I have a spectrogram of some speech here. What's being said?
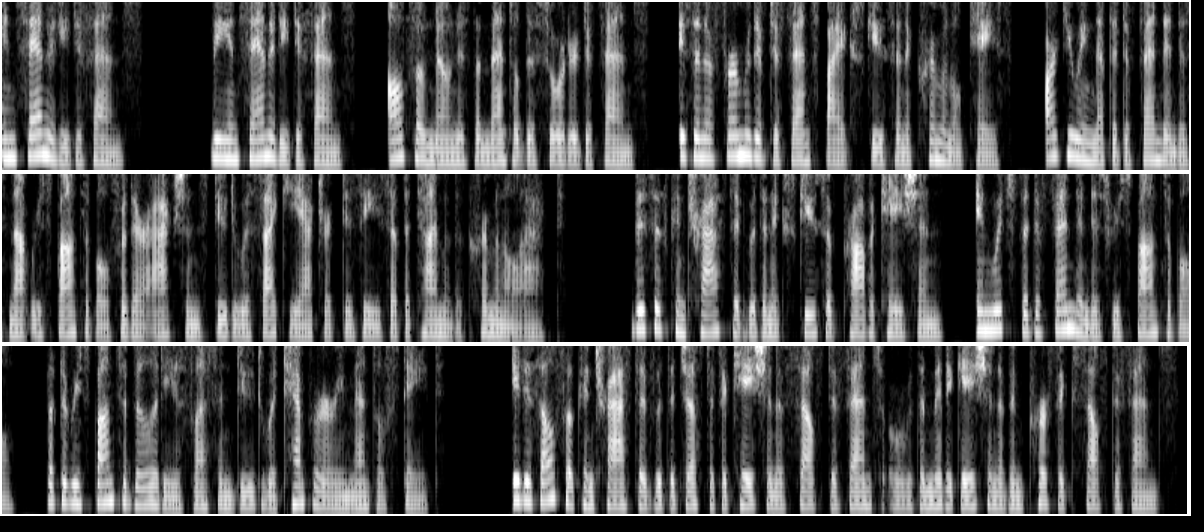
Insanity defense. The insanity defense, also known as the mental disorder defense, is an affirmative defense by excuse in a criminal case, arguing that the defendant is not responsible for their actions due to a psychiatric disease at the time of the criminal act. This is contrasted with an excuse of provocation, in which the defendant is responsible, but the responsibility is lessened due to a temporary mental state. It is also contrasted with the justification of self defense or with the mitigation of imperfect self defense.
